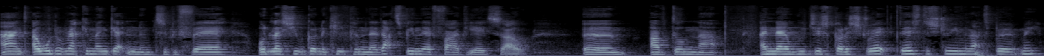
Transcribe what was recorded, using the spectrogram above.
And I wouldn't recommend getting them, to be fair, unless you were going to keep them there. That's been there five years, so um, I've done that. And then we've just got a strip. There's the stream, and that's burnt me.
